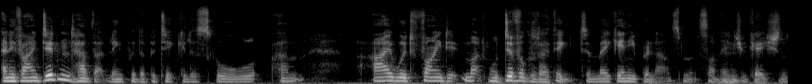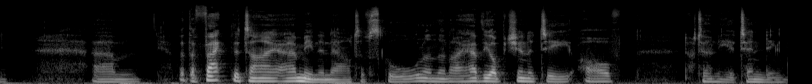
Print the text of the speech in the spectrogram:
and if I didn't have that link with a particular school, um, I would find it much more difficult, I think, to make any pronouncements on mm. education. Um, but the fact that I am in and out of school and that I have the opportunity of not only attending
